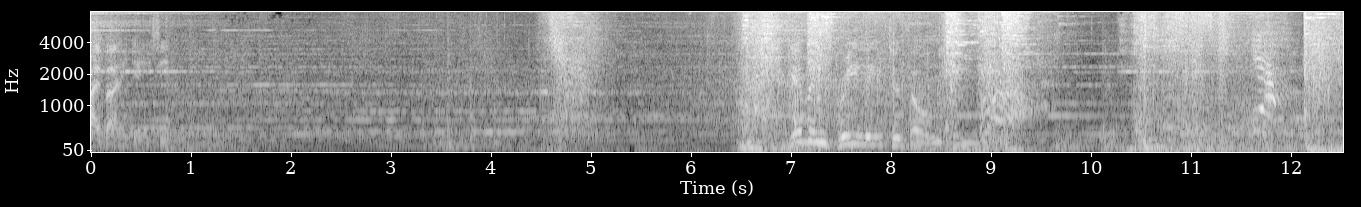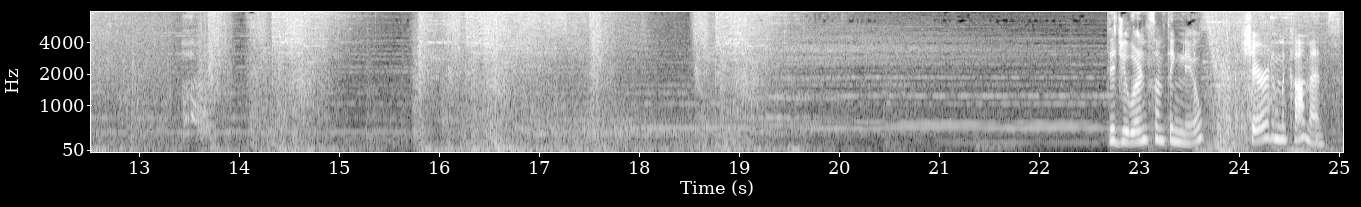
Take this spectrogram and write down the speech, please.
Bye-bye, Daisy. Given freely to those in need. Did you learn something new? Share it in the comments.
